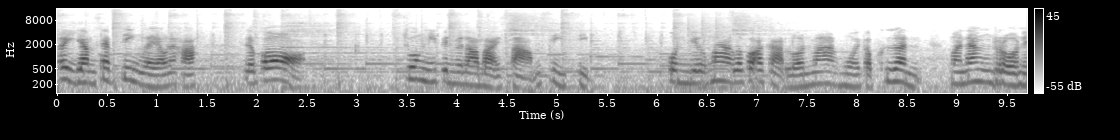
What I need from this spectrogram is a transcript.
เอ้ยยำแซ่บซิ่งแล้วนะคะ แล้วก็ช่วงนี้เป็นเวลาบ่ายสามสี่สิบ คนเยอะมากแล้วก็อากาศร้อนมากมวยกับเพื่อน มานั่งรอใน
